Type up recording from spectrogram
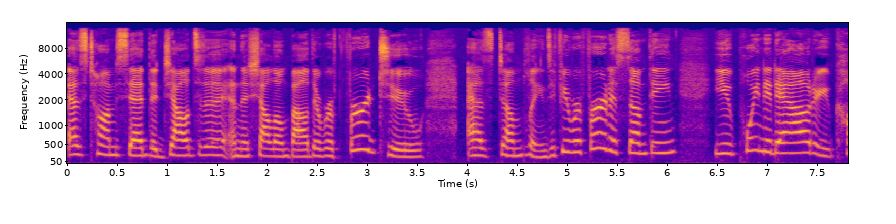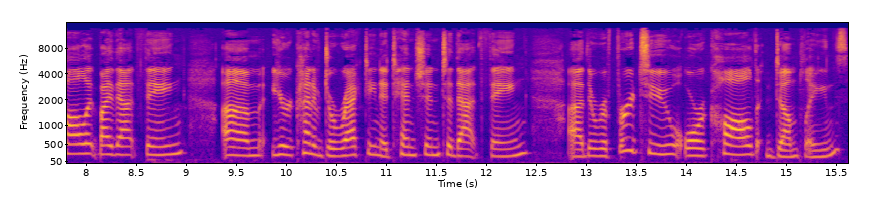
as Tom said, the jiaozi and the xiaolongbao, they're referred to as dumplings. If you refer to something, you point it out or you call it by that thing, um, you're kind of directing attention to that thing. Uh, they're referred to or called dumplings.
